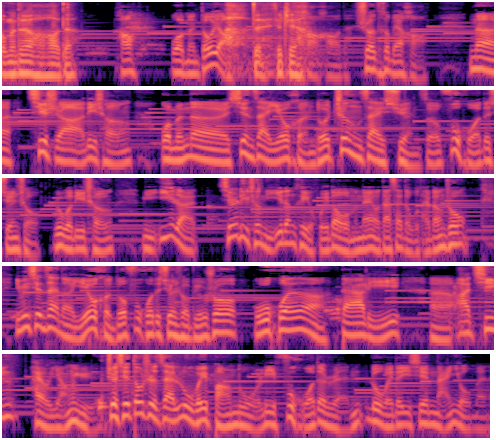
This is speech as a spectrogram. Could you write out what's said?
我们都要好好的。好，我们都要对，就这样。好好的，说的特别好。那其实啊，历程，我们呢现在也有很多正在选择复活的选手。如果历程你依然，其实历程你依然可以回到我们男友大赛的舞台当中，因为现在呢也有很多复活的选手，比如说吴欢啊、戴阿黎、呃阿青，还有杨宇，这些都是在入围榜努力复活的人，入围的一些男友们。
